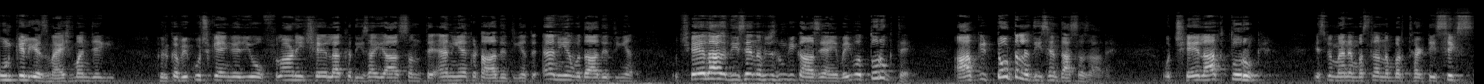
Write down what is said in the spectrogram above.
उनके लिए आजमाइश बन जाएगी। फिर कभी कुछ कहेंगे, जी, वो फलानी छह लाख दीसा याद सुनते एनियाँ कटा देती हैं तो एनियाँ बदा देती हैं। छह लाख दीसे नबी की कहाँ से आई? भाई, वो तुर्क थे। आपकी टोटल हदीसें दस हज़ार है। वो छह लाख तुर्क है। इसमें मैंने मसला नंबर थर्टी सिक्स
